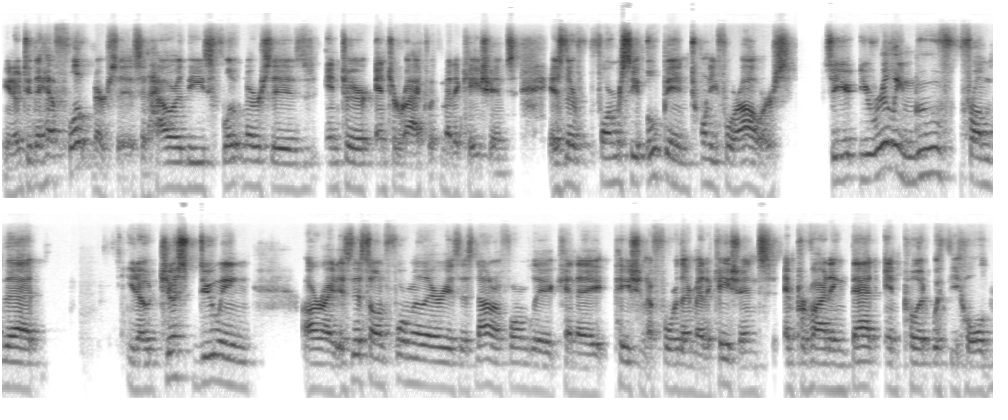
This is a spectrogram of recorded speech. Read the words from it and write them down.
You know, do they have float nurses, and how are these float nurses inter interact with medications? Is their pharmacy open 24 hours? So you you really move from that, you know, just doing all right, is this on formulary? Is this not on formulary? Can a patient afford their medications? And providing that input with the whole,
